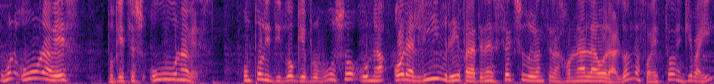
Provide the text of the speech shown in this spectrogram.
Una vez, porque esto es una vez, un político que propuso una hora libre para tener sexo durante la jornada laboral. ¿Dónde fue esto? ¿En qué país?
